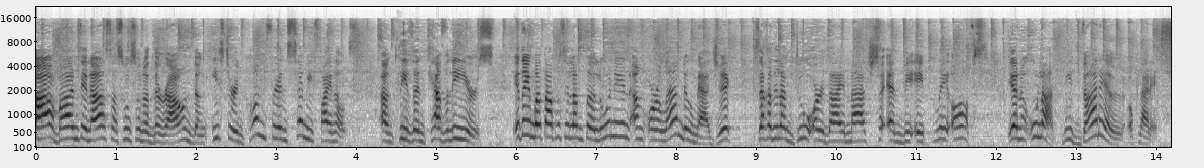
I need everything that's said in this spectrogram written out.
Aabante na sa susunod na round ng Eastern Conference Semifinals ang Cleveland Cavaliers. Ito'y matapos silang talunin ang Orlando Magic sa kanilang do-or-die match sa NBA playoffs. Yan ang ulat ni Daryl Oclares.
